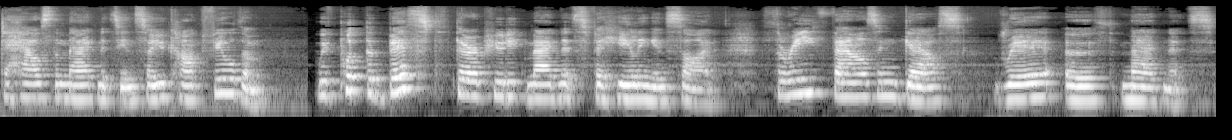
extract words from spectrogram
to house the magnets in so you can't feel them. We've put the best therapeutic magnets for healing inside 3,000 Gauss rare earth magnets.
